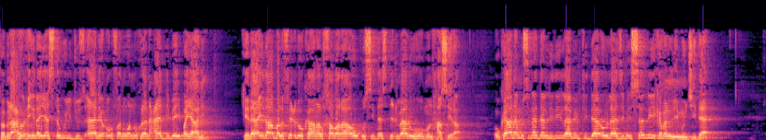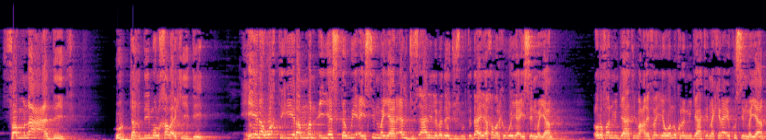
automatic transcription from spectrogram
Famnachu xiina yastawi ljuz'aani curfan wa nukran caadimay bayaanin kada ida ma alficlu kaana alkhabra aw qusida isticmaaluhu munxasira. Aw kaana musnadan lidii laam ibtidaa ow laazimi sadri kaman limunjida. Famnac diid. Hu taqdiimu lkhabarkii diid. Xiina wakhtigiina manci yastawi ay sinmayaan aljuz'aani labada juz mubtadaha iyo khabarka weeye ay sinmayaan curfan min jihati macrifo iyo wa nukran min jihati nakire ay ku sinmayaan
